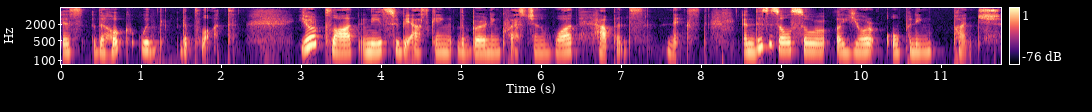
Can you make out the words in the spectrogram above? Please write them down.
is the hook with the plot. Your plot needs to be asking the burning question what happens next? And this is also a, your opening punch.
